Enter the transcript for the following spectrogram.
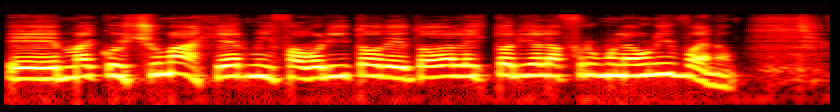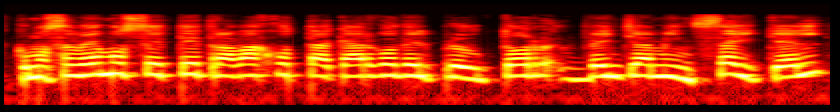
eh, Michael Schumacher, mi favorito de toda la historia de la Fórmula 1 y bueno, como sabemos, este trabajo está a cargo del productor Benjamin Seikel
